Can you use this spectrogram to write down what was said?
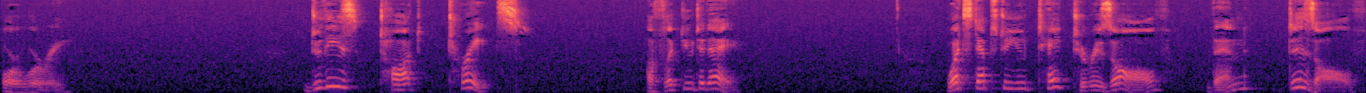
or worry? Do these taught traits afflict you today? What steps do you take to resolve, then dissolve,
